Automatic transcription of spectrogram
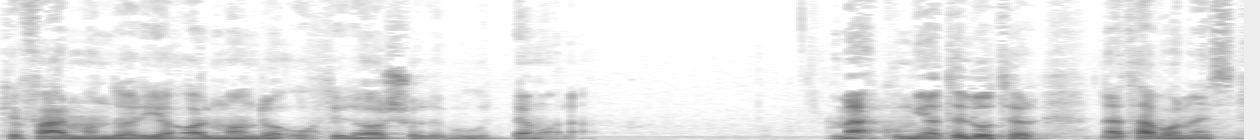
که فرمانداری آلمان را عهدهدار شده بود بمانم. محکومیت لوتر نتوانست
